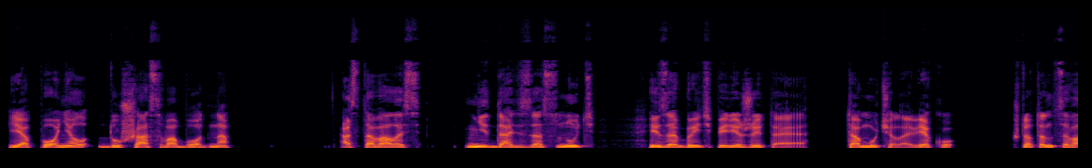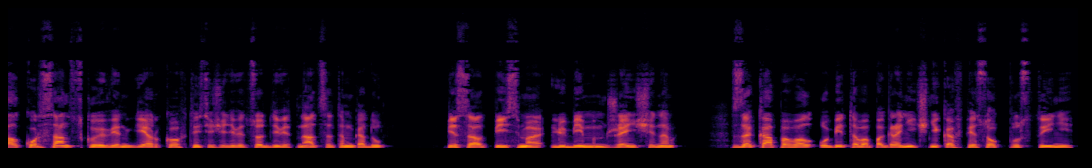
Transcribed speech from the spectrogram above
Я понял, душа свободна. Оставалось не дать заснуть и забыть пережитое тому человеку, что танцевал курсантскую венгерку в 1919 году, писал письма любимым женщинам, закапывал убитого пограничника в песок пустыни,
